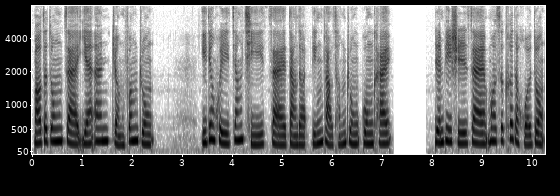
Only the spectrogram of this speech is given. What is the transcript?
毛泽东在延安整风中一定会将其在党的领导层中公开。任弼时在莫斯科的活动，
